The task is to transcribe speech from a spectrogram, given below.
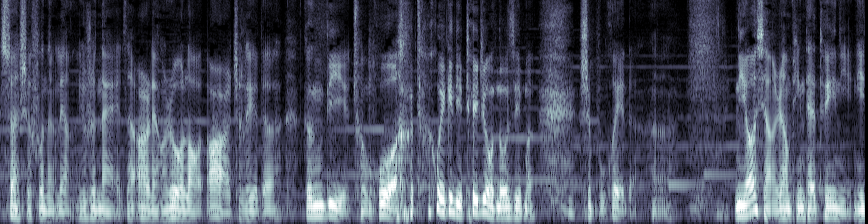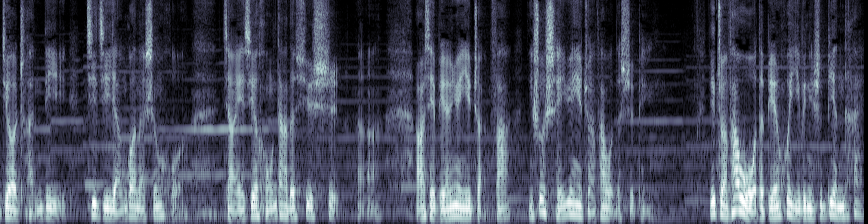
算是负能量，就是奶子、二两肉、老二之类的耕地蠢货，他会给你推这种东西吗？是不会的啊。你要想让平台推你，你就要传递积极阳光的生活，讲一些宏大的叙事啊，而且别人愿意转发。你说谁愿意转发我的视频？你转发我的，别人会以为你是变态。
